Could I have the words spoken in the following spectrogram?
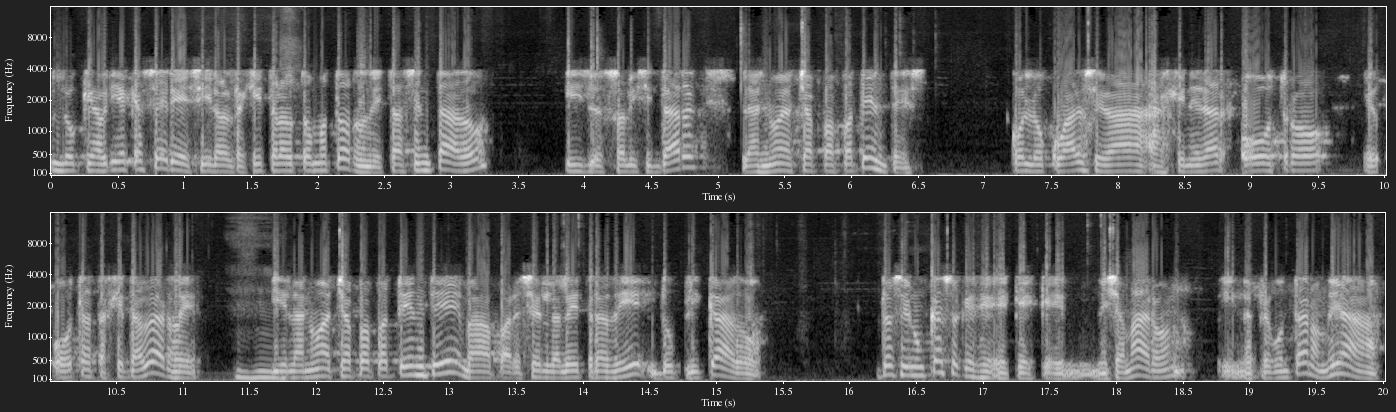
Lo que habría que hacer es ir al registro del automotor donde está sentado y solicitar las nuevas chapas patentes, con lo cual se va a generar otro eh, otra tarjeta verde y en la nueva chapa patente va a aparecer la letra D duplicado. Entonces, en un caso que, que, que me llamaron y me preguntaron, mira,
